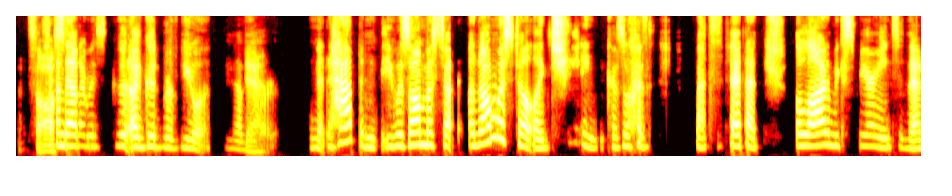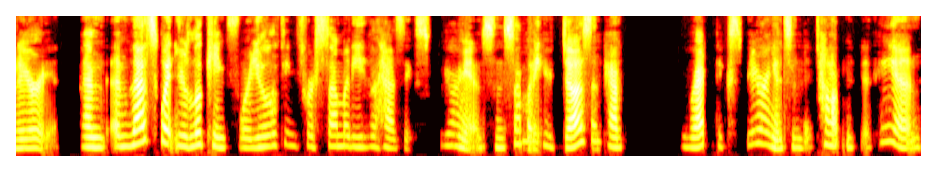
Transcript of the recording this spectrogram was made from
That's I found out I was good, a good reviewer. Yeah. And it happened. It was almost, it almost felt like cheating because I was, I had a lot of experience in that area. And, and that's what you're looking for. You're looking for somebody who has experience and somebody who doesn't have direct experience in the topic at hand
